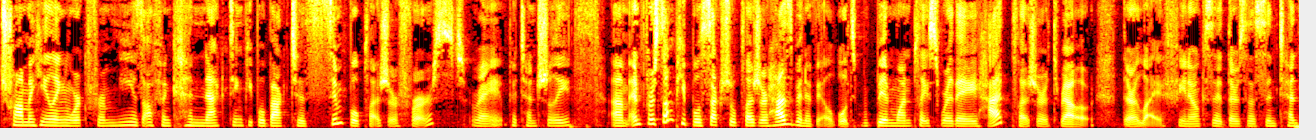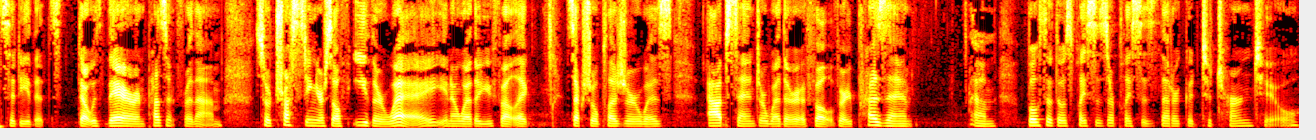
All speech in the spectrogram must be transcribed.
trauma healing work for me is often connecting people back to simple pleasure first, right? Potentially. Um, and for some people, sexual pleasure has been available. It's been one place where they had pleasure throughout their life, you know, because there's this intensity that's, that was there and present for them. So trusting yourself either way, you know, whether you felt like sexual pleasure was absent or whether it felt very present, um, both of those places are places that are good to turn to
